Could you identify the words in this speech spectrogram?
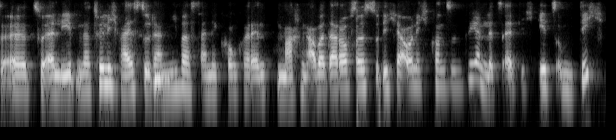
äh, zu erleben. Natürlich weißt du dann mhm. nie, was deine Konkurrenten machen, aber darauf sollst du dich ja auch nicht konzentrieren. Letztendlich geht es um dich,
